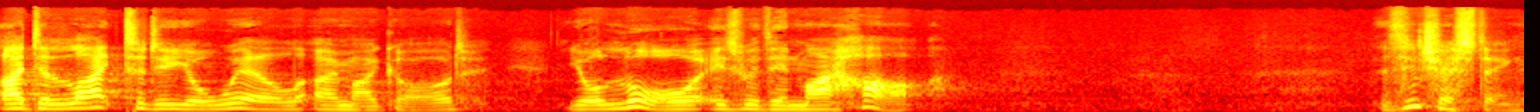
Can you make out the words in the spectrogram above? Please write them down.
I delight to do your will, O my God. Your law is within my heart. It's interesting.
